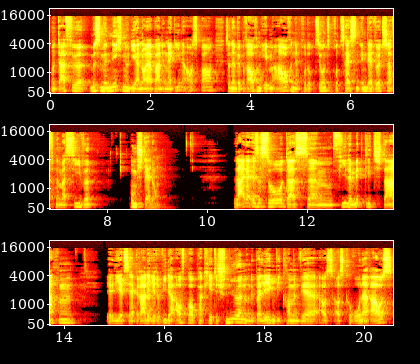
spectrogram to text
Und dafür müssen wir nicht nur die erneuerbaren Energien ausbauen, sondern wir brauchen eben auch in den Produktionsprozessen in der Wirtschaft eine massive Umstellung. Leider ist es so, dass ähm, viele Mitgliedstaaten die jetzt ja gerade ihre Wiederaufbaupakete schnüren und überlegen, wie kommen wir aus, aus Corona raus,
